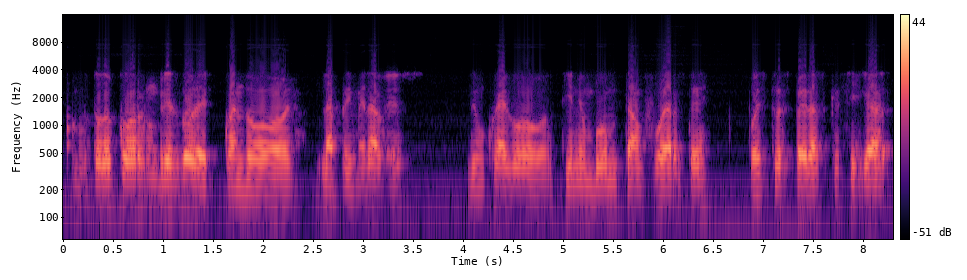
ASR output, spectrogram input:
como todo corre un riesgo de cuando la primera vez de un juego tiene un boom tan fuerte, pues tú esperas que siga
